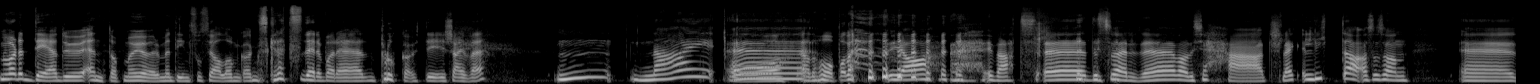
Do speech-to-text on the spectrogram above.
Men Var det det du endte opp med å gjøre med din sosiale omgangskrets? Dere bare plukka ut de skeive? mm, Nei Å, jeg hadde håpa det. Ja, eh, jeg vet. Eh, dessverre var det ikke helt slik. Litt, da. Altså sånn eh,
